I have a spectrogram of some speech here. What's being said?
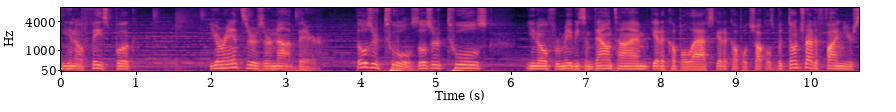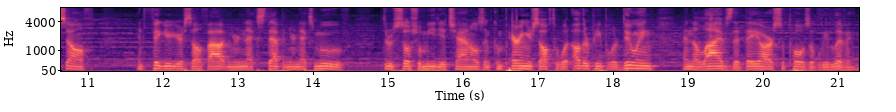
you know, Facebook, your answers are not there. Those are tools. Those are tools, you know, for maybe some downtime, get a couple laughs, get a couple chuckles, but don't try to find yourself and figure yourself out in your next step and your next move through social media channels and comparing yourself to what other people are doing and the lives that they are supposedly living.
